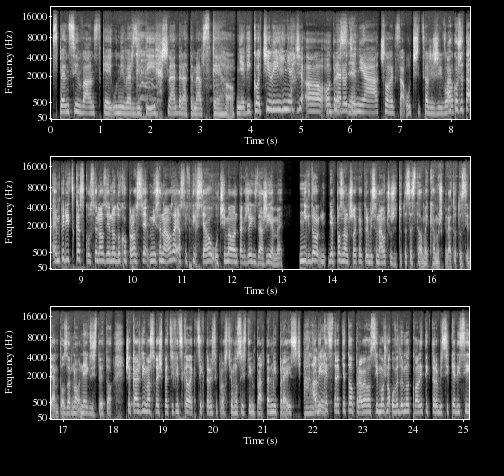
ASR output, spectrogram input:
z Pensylvánskej univerzity Schneidera Trnavského nevykotili hneď uh, od Presne. narodenia. Človek sa učí celý život. Akože tá empirická skúsenosť jednoducho proste, my sa naozaj asi v tých vzťahoch učíme len tak, že ich zažijeme. Nikto, nepoznám človeka, ktorý by sa naučil, že toto sa stalo mojej kamoške, na toto si dám pozor, no neexistuje to. Že každý má svoje špecifické lekcie, ktoré si proste musí s tými partnermi prejsť. A hlavne- Aby keď stretne toho pravého si možno uvedomil kvality, ktoré by si kedysi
